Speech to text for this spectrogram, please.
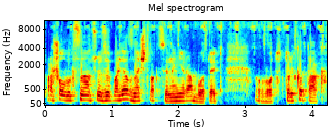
прошел вакцинацию и заболел, значит вакцина не работает. Вот, только так.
